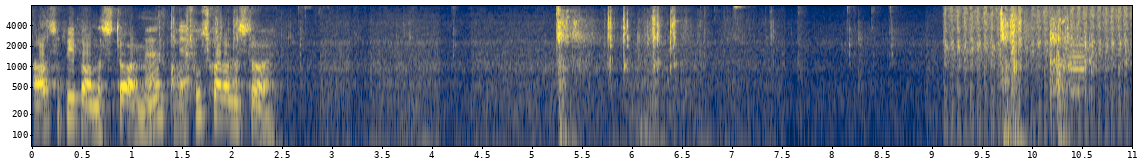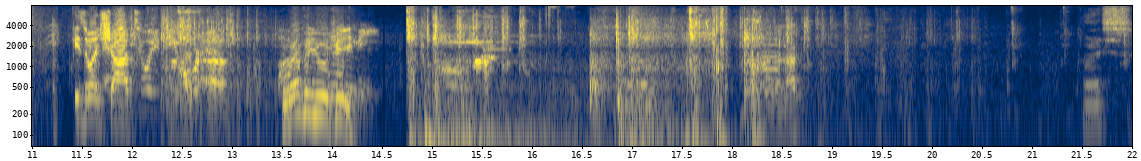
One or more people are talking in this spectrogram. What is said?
Also, people on the store, man. Oh, Yeah. full squad on the store. He's one shot. UAV overhead. Uh, Do we have UAV? Enemy. Another knock. Nice.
